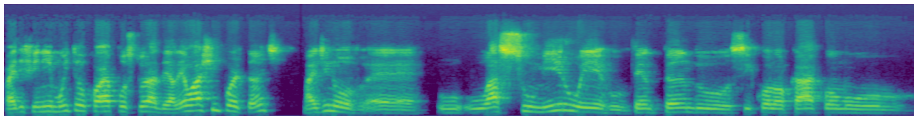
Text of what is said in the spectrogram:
vai definir muito qual é a postura dela. Eu acho importante mas, de novo, é, o, o, assumir o erro, tentando se colocar como,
